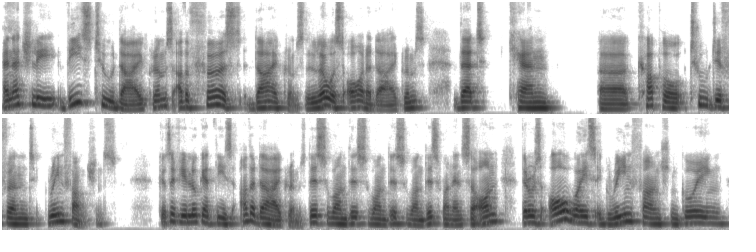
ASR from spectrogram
And actually, these two diagrams are the first diagrams, the lowest order diagrams that can uh, couple two different green functions. Because if you look at these other diagrams, this one, this one, this one, this one, and so on, there is always a green function going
